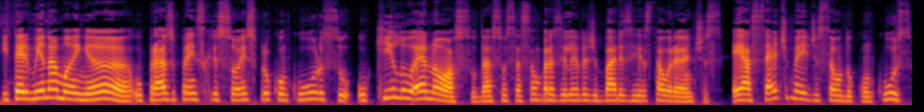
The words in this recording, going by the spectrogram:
E termina amanhã o prazo para inscrições para o concurso O Quilo é Nosso, da Associação Brasileira de Bares e Restaurantes. É a sétima edição do concurso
